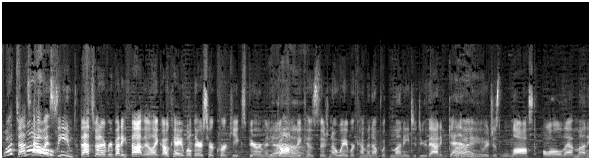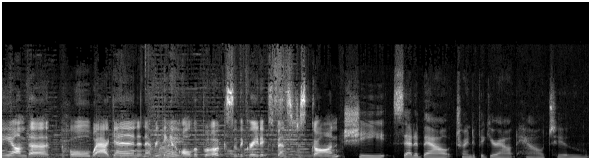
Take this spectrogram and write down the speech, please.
what? That's how it seemed. That's what everybody thought. They're like, okay, well, there's her quirky experiment Yeah. gone because there's no way we're coming up with money to do that again. Right. We just lost all that money on the whole wagon and everything and all the books. So the great expense just gone. She set about trying to figure out how to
